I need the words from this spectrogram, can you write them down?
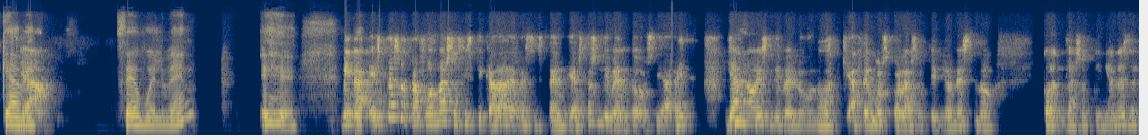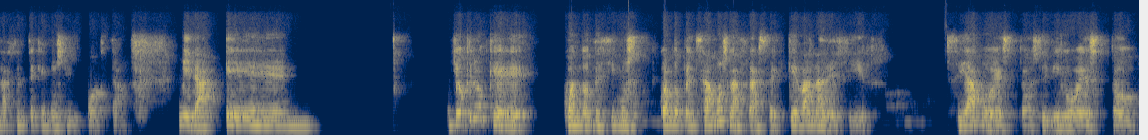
Que a veces se vuelven Mira, esta es otra forma sofisticada de resistencia. Esto es nivel 2 ya, ¿eh? Ya no es nivel 1 que hacemos con las opiniones, sino con las opiniones de la gente que nos importa. Mira, eh, yo creo que cuando decimos, cuando pensamos la frase, ¿qué van a decir? Si hago esto, si digo esto,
